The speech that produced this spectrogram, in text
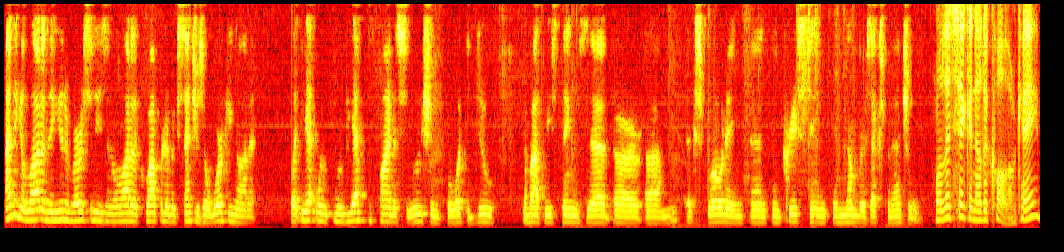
I think a lot of the universities and a lot of the cooperative extensions are working on it, but yet we've yet to find a solution for what to do about these things that are um, exploding and increasing in numbers exponentially. Well, let's take another call, okay?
